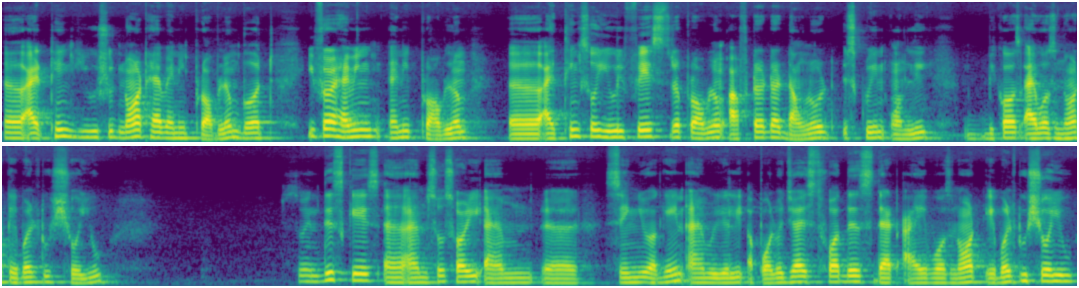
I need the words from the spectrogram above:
uh, I think you should not have any problem but if you are having any problem uh, I think so you will face the problem after the download screen only because I was not able to show you so in this case uh, I'm so sorry. I am uh, seeing you again. I am really apologized for this that I was not able to show you.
